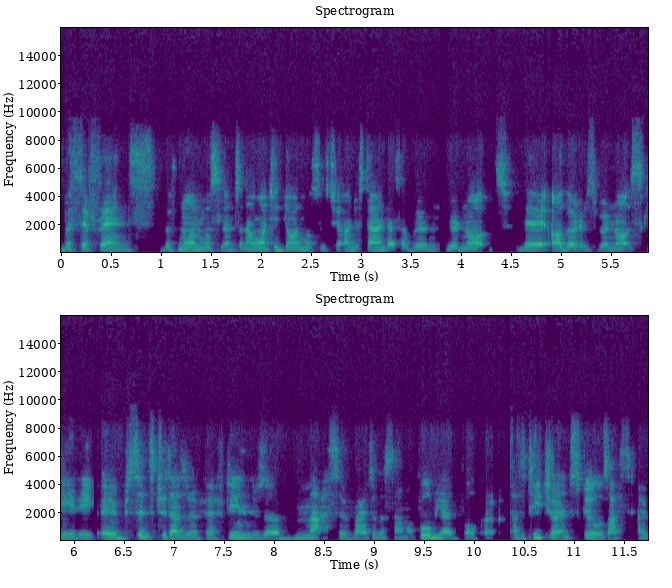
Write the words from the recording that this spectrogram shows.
with their friends, with non-Muslims, and I wanted non-Muslims to understand us. That we're we're not the others. We're not scary. Uh, since 2015, there's a massive rise of Islamophobia in Falkirk. As a teacher in schools, I, I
